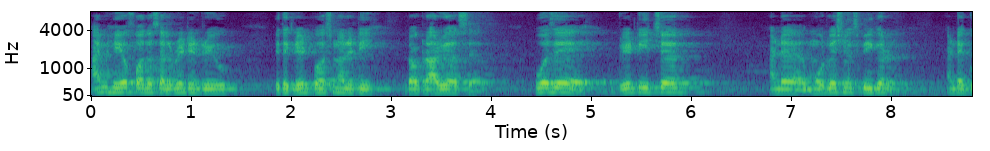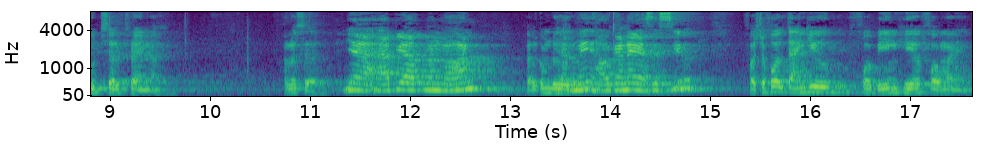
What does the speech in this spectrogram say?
I am here for the celebrate interview with a great personality, Dr. Arya sir, who was a great teacher and a motivational speaker and a good self trainer. Hello sir, Yeah, happy afternoon, Mohan. welcome to... Tell me, how can I assist you? First of all, thank you for being here for my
